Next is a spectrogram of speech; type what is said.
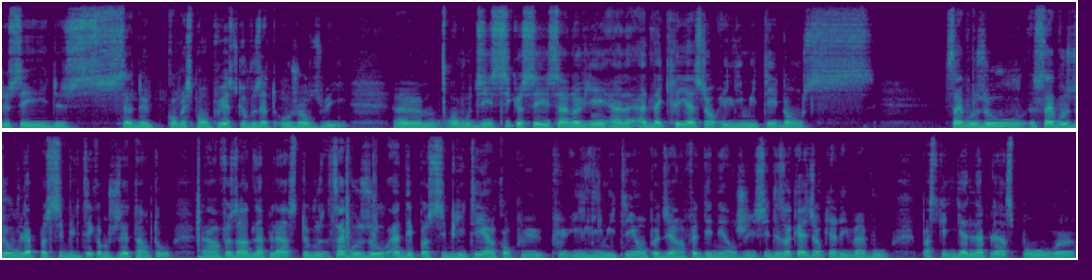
de, ces... De, ça ne correspond plus à ce que vous êtes aujourd'hui. Euh, on vous dit ici que ça revient à, de la création illimitée, donc ça vous, ouvre, ça vous ouvre la possibilité, comme je disais tantôt, en faisant de la place, ça vous ouvre à des possibilités encore plus, plus illimitées, on peut dire, en fait, d'énergie. C'est des occasions qui arrivent à vous parce qu'il y a de la place pour... Euh,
